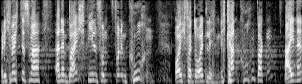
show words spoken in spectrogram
Und ich möchte es mal an einem Beispiel von, von einem Kuchen euch verdeutlichen. Ich kann Kuchen backen, einen.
